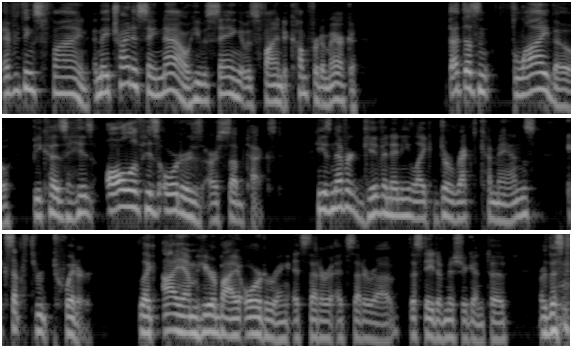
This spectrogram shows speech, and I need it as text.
everything's fine and they try to say now he was saying it was fine to comfort america that doesn't fly though because his all of his orders are subtext he's never given any like direct commands except through twitter. Like i am hereby ordering et cetera et cetera the state of michigan to or this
